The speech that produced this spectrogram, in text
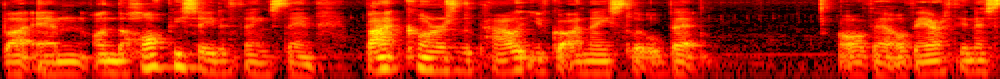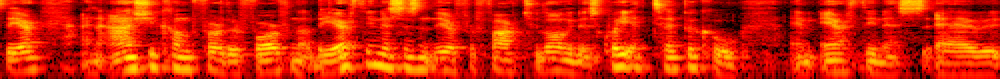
But um, on the hoppy side of things, then back corners of the palate, you've got a nice little bit of, uh, of earthiness there. And as you come further forward from that the earthiness isn't there for far too long and it's quite a typical um, earthiness. Uh,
